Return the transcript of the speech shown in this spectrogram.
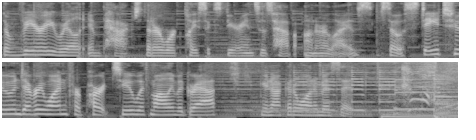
the very real impact that our workplace experiences have on our lives. So stay tuned, everyone, for part two with Molly McGrath. You're not going to want to miss it.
